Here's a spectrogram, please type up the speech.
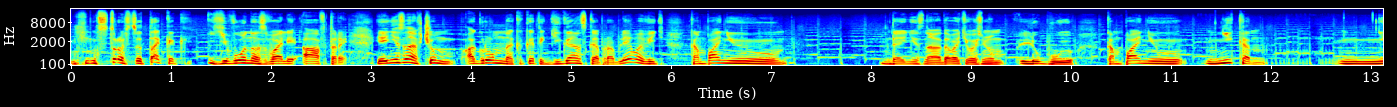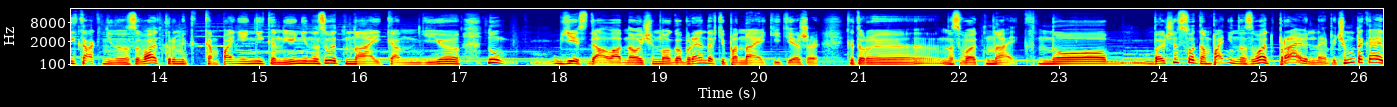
устройство так, как его назвали авторы. Я не знаю, в чем огромная какая-то гигантская проблема, ведь компанию да, я не знаю, давайте возьмем любую компанию Nikon никак не называют, кроме как компания Nikon. Ее не называют Nikon, ее, ну, есть, да, ладно, очень много брендов, типа Nike те же, которые называют Nike, но большинство компаний называют правильное. Почему такая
